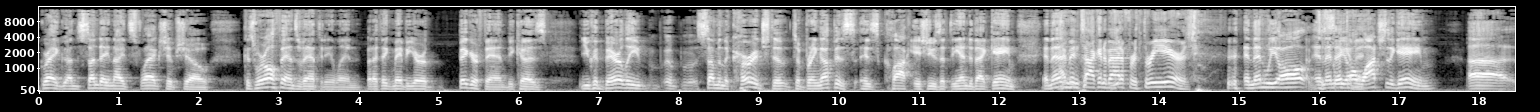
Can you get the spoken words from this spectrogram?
Gregg on Sunday night's flagship show, because we're all fans of Anthony Lynn, but I think maybe you're a bigger fan because you could barely uh, summon the courage to, to bring up his, his clock issues at the end of that game. And then I've been talking about it for three years. and then we all and then we all watched the game uh,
